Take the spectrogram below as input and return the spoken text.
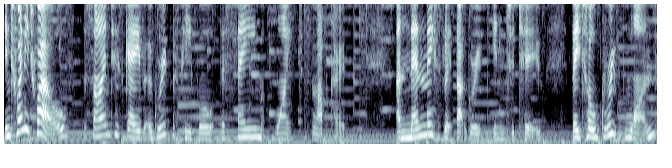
In 2012, scientists gave a group of people the same white lab coat, and then they split that group into two. They told group one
